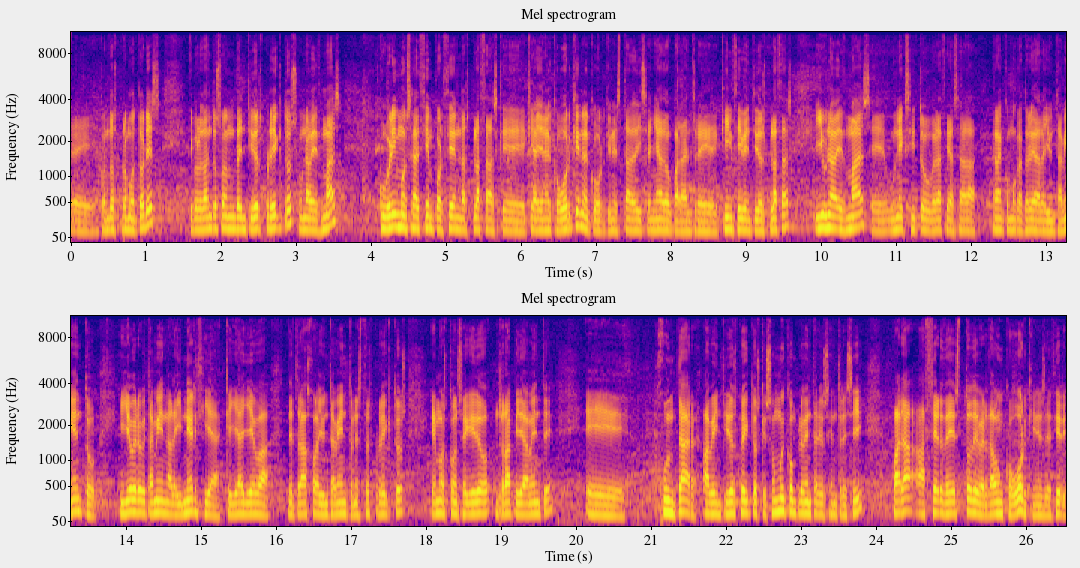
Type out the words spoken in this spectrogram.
eh, con dos promotores y por lo tanto son 22 proyectos, una vez más. Cubrimos al 100% las plazas que, hay en el coworking. El coworking está diseñado para entre 15 y 22 plazas y una vez más eh, un éxito gracias a la gran convocatoria del ayuntamiento y yo creo que también a la inercia que ya lleva de trabajo el ayuntamiento en estos proyectos hemos conseguido rápidamente eh, juntar a 22 proyectos que son muy complementarios entre sí para hacer de esto de verdad un coworking, es decir,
